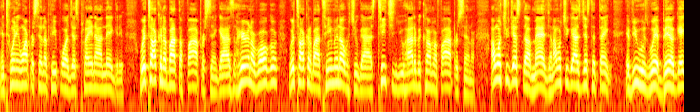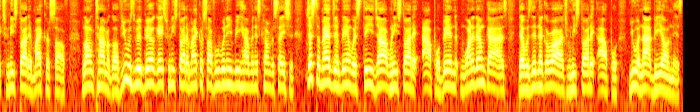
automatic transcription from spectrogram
And 21% of people are just plain out negative. We're talking about the 5%, guys. Here in Aroga, we're talking about teaming up with you guys, teaching you how to become a 5%er. I want you just to imagine. I want you guys just to think if you was with Bill Gates when he started Microsoft a long time ago. If you was with Bill Gates when he started Microsoft, we wouldn't even be having this conversation. Just imagine being with Steve Jobs when he started Apple, being one of them guys that was in the garage when he started Apple, you would not be on this.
